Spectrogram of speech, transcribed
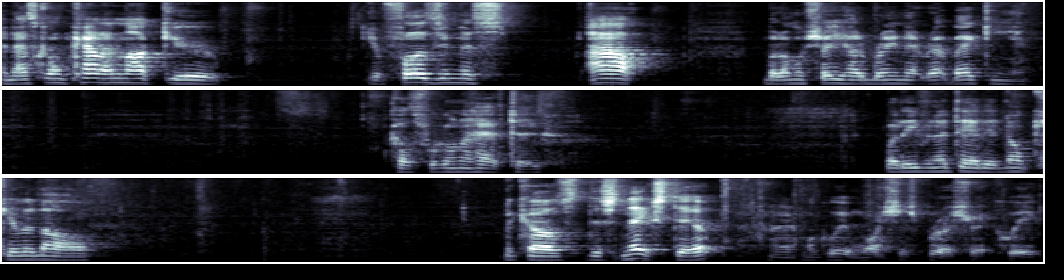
And that's gonna kind of knock your your fuzziness out. But I'm gonna show you how to bring that right back in. Because we're gonna have to. But even at that, it don't kill it all. Because this next step, all right, I'm gonna go ahead and wash this brush right quick.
